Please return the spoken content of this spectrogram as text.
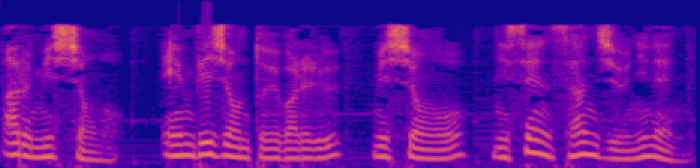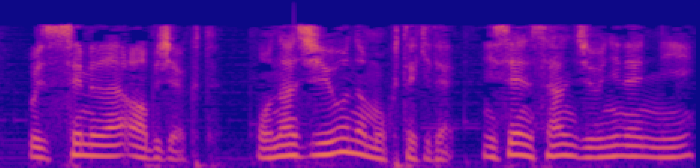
あるミッションを Envision と呼ばれるミッションを2032年に with similar object 同じような目的で2032年に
